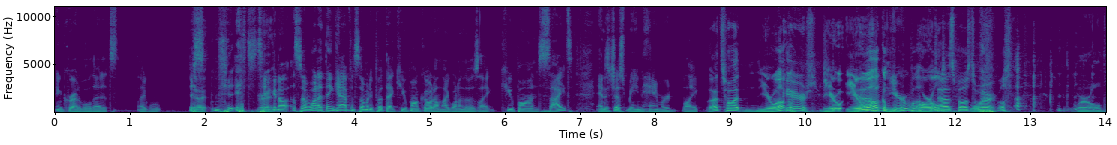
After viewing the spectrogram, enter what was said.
incredible that it's like it's, it's Great. taken off. So what I think happened, somebody put that coupon code on like one of those like coupon sites, and it's just being hammered. Like That's what You're welcome. cares? You're you're Yeah. welcome. You're welcome. World. that's how it's supposed to work. World.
